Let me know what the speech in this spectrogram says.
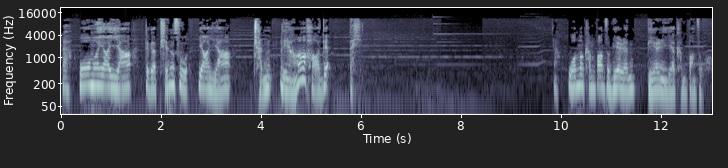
啊，我们要养这个平素，要养成良好的德行。啊，我们肯帮助别人，别人也肯帮助我。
